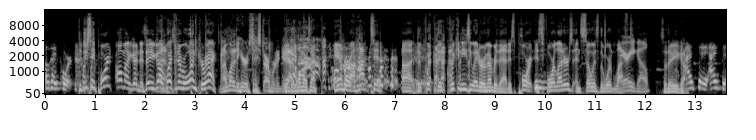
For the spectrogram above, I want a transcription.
Okay, port. Did you say port? Oh, my goodness. There you go. Question number one, correct. I wanted to hear her say starboard again. Yeah, one more time. Amber, a hot tip. Uh, the quick, the quick and easy way to remember that is port is four letters, and so is the word left. There you go. So there you go. I see. I see.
